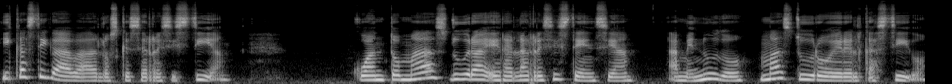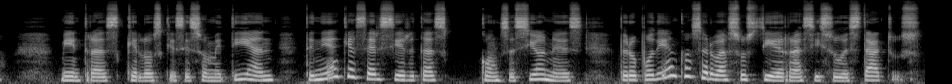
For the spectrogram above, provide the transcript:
y castigaba a los que se resistían. Cuanto más dura era la resistencia, a menudo más duro era el castigo, mientras que los que se sometían tenían que hacer ciertas concesiones, pero podían conservar sus tierras y su estatus.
